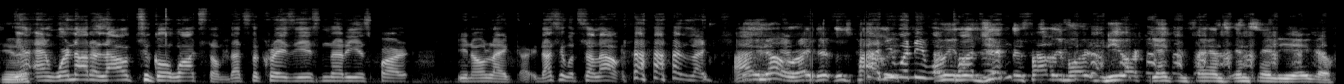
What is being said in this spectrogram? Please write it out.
You know? Yeah, and we're not allowed to go watch them. That's the craziest, nuttiest part. You know, like uh, that shit would sell out. like I know, right? There, there's probably, you wouldn't need I mean, legit. There's probably more New York Yankee fans in San Diego.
